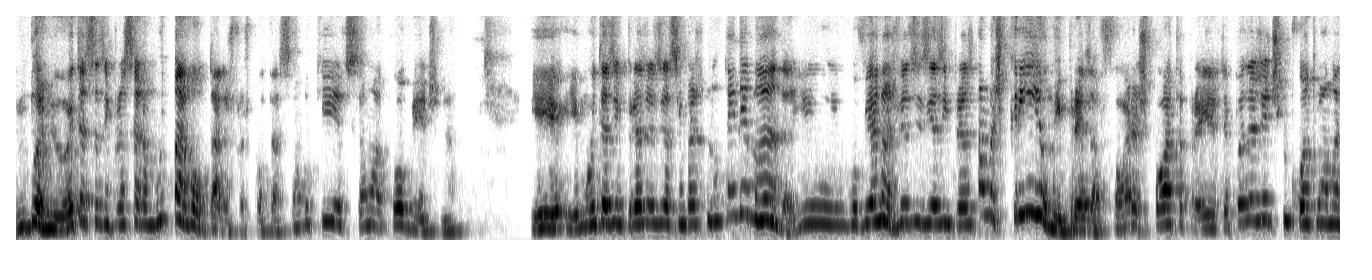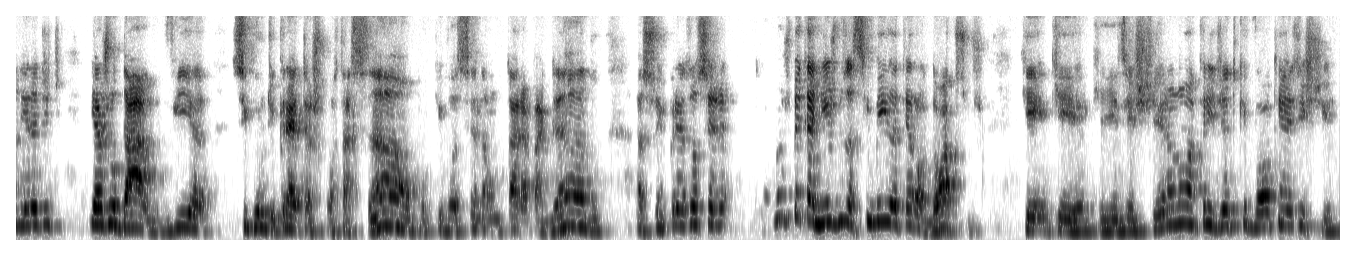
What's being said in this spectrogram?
em 2008 essas empresas eram muito mais voltadas para a exportação do que são atualmente, né? E, e, muitas empresas diziam assim, mas não tem demanda. E o, o, governo, às vezes, dizia às empresas, não, mas cria uma empresa fora, exporta para eles. Depois a gente encontra uma maneira de, de ajudá-lo via seguro de crédito à exportação, porque você não estará pagando a sua empresa, ou seja, uns mecanismos assim meio heterodoxos que, que, que existiram, não acredito que voltem a existir.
